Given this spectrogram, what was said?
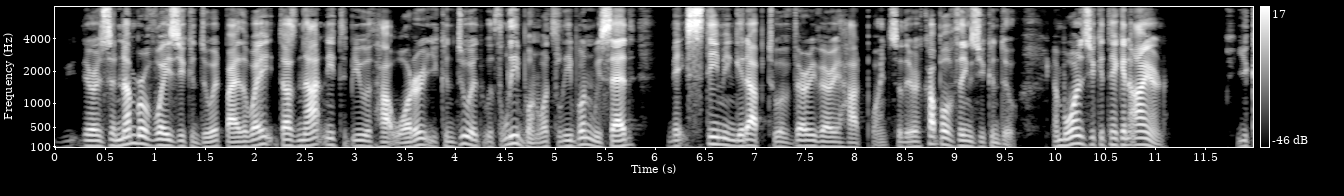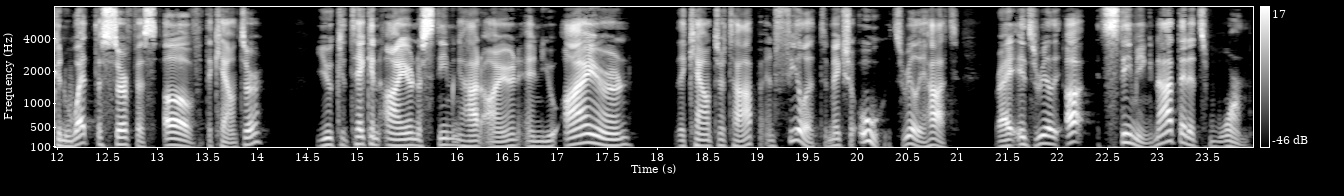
there's a number of ways you can do it. By the way, it does not need to be with hot water. You can do it with libun. What's libun? We said make, steaming it up to a very, very hot point. So there are a couple of things you can do. Number one is you can take an iron. You can wet the surface of the counter. You can take an iron, a steaming hot iron, and you iron the countertop and feel it to make sure, oh, it's really hot right? It's really, uh, it's steaming. Not that it's warm.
